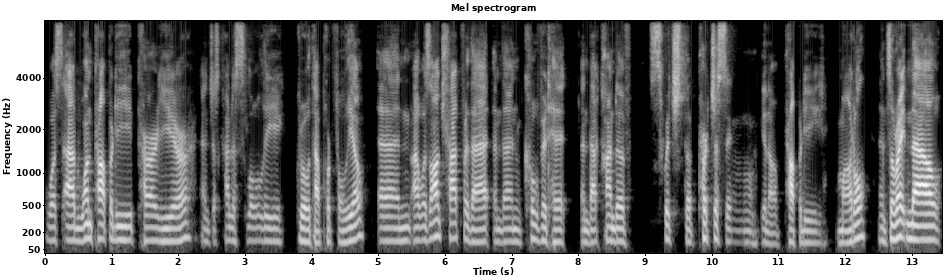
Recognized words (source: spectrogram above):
Was add one property per year and just kind of slowly grow that portfolio. And I was on track for that. And then COVID hit and that kind of switched the purchasing, you know, property model. And so right now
